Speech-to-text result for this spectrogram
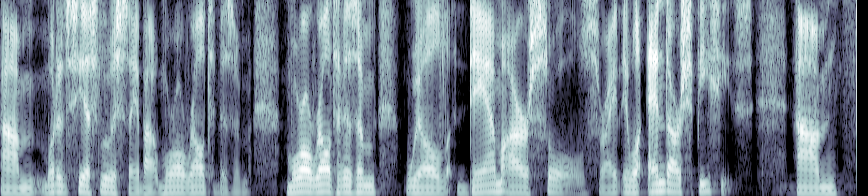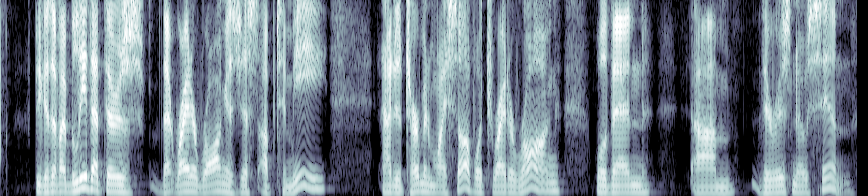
Um, what did C.S. Lewis say about moral relativism? Moral relativism will damn our souls, right? It will end our species. Um, because if I believe that there's that right or wrong is just up to me, and I determine myself what's right or wrong, well then um, there is no sin,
